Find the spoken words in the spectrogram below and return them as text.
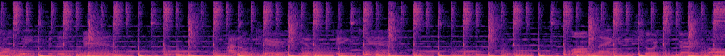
all week for this man. I don't care if he has a fake tan. Long legs and short skirts all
